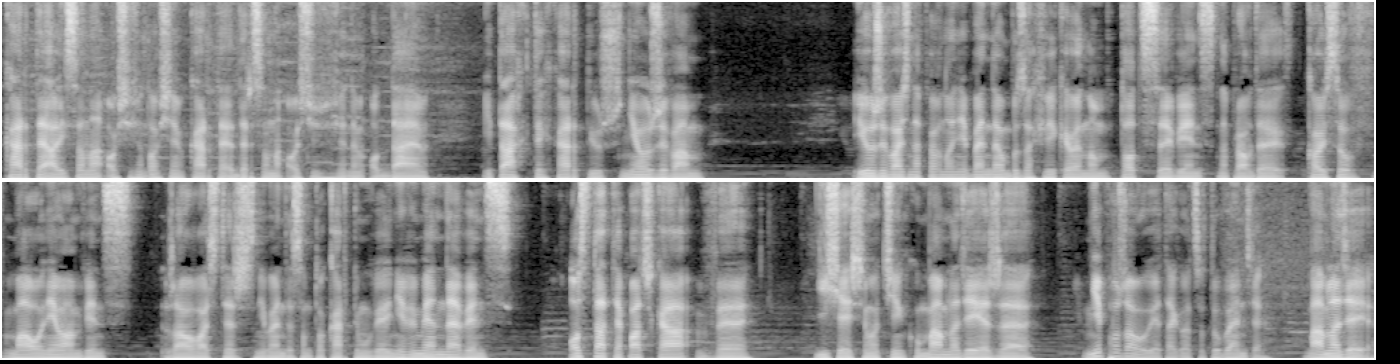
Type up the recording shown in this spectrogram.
Kartę Alisona 88, kartę Edersona 87 oddałem i tak tych kart już nie używam. I używać na pewno nie będę, bo za chwilkę będą tocy, więc naprawdę końców mało nie mam, więc żałować też nie będę, są to karty, mówię, niewymienne, więc ostatnia paczka w dzisiejszym odcinku. Mam nadzieję, że nie pożałuję tego, co tu będzie. Mam nadzieję.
